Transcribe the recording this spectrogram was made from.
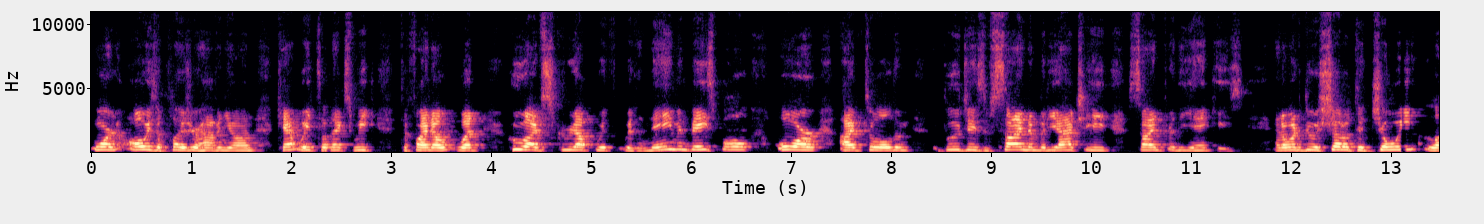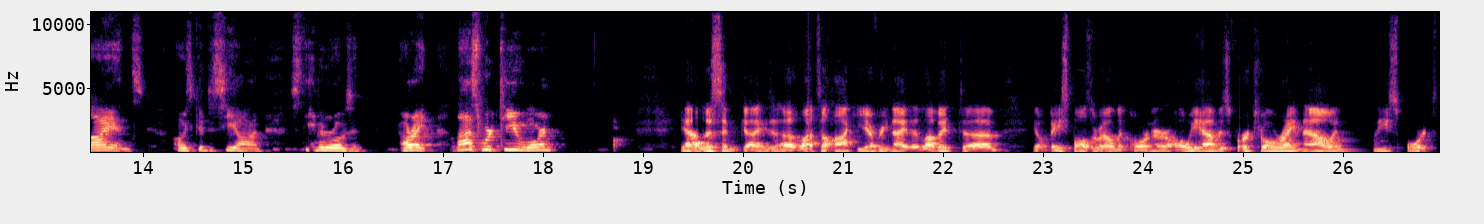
Warren. Always a pleasure having you on. Can't wait till next week to find out what who I've screwed up with with a name in baseball, or I've told him the Blue Jays have signed him, but he actually signed for the Yankees. And I want to do a shout out to Joey Lyons. Always good to see you on. Stephen Rosen. All right, last word to you, Warren. Yeah, listen, guys, uh, lots of hockey every night. I love it. Um, you know, baseball's around the corner. All we have is virtual right now in these sports.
